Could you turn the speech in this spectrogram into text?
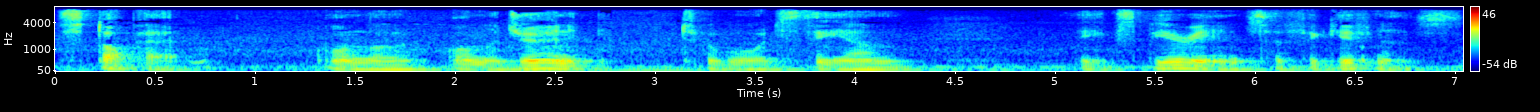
stop at on the on the journey towards the um, the experience of forgiveness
